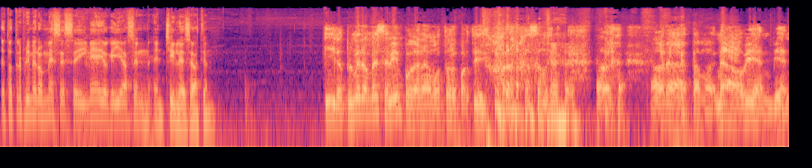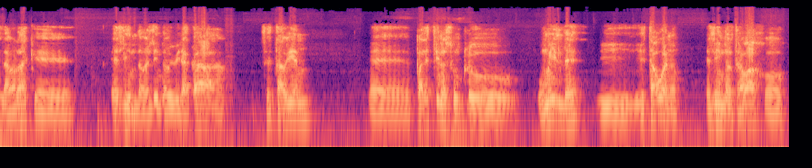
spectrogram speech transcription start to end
estos tres primeros meses y medio que llevas en, en Chile, Sebastián? Y los primeros meses bien, porque ganábamos todos los partidos. Ahora estamos. No, bien, bien. La verdad es que es lindo, es lindo vivir acá. Se está bien. Eh, Palestino es un club humilde y está bueno. Es lindo el trabajo.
